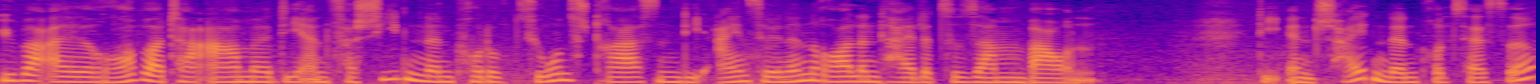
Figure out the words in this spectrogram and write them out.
Überall Roboterarme, die an verschiedenen Produktionsstraßen die einzelnen Rollenteile zusammenbauen. Die entscheidenden Prozesse,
